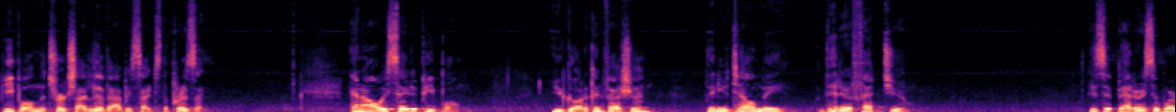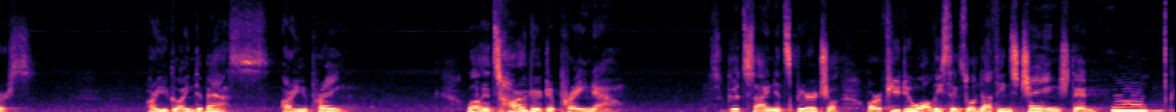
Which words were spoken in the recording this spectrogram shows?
people in the church I live at besides the prison. And I always say to people, you go to confession, then you tell me, did it affect you? Is it better? Is it worse? Are you going to Mass? Are you praying? Well, it's harder to pray now. It's a good sign it's spiritual. Or if you do all these things, well, nothing's changed, then mm,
